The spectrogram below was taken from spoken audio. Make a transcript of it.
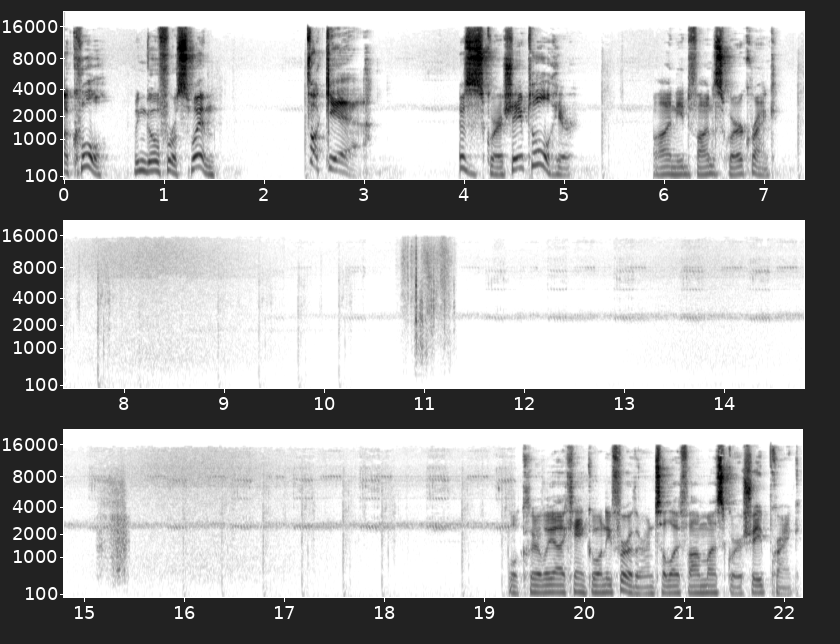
Oh, cool. We can go for a swim. Fuck yeah! There's a square-shaped hole here. Well, I need to find a square crank. Well, clearly I can't go any further until I find my square-shaped crank.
